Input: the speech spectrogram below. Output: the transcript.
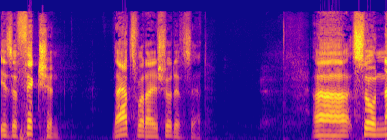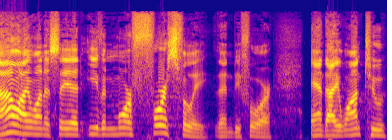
is a fiction. That's what I should have said. Uh, so now I want to say it even more forcefully than before, and I want to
